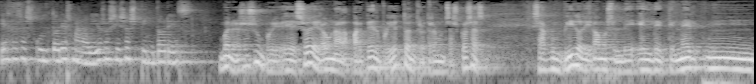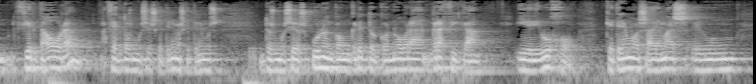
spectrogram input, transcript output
esos escultores maravillosos y esos pintores. Bueno, eso, es un, eso era una parte del proyecto, entre otras muchas cosas. Se ha cumplido, digamos, el de, el de tener cierta obra, hacer dos museos que tenemos, que tenemos dos museos, uno en concreto con obra gráfica y de dibujo, que tenemos además un,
